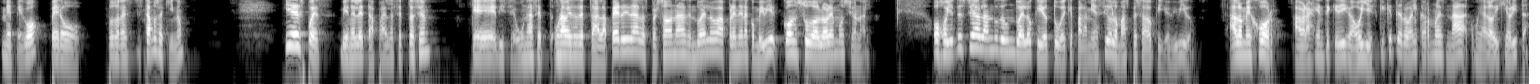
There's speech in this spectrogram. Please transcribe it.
me pegó, pero pues ahora estamos aquí, ¿no? Y después viene la etapa de la aceptación que dice, una vez aceptada la pérdida, las personas en duelo aprenden a convivir con su dolor emocional. Ojo, yo te estoy hablando de un duelo que yo tuve que para mí ha sido lo más pesado que yo he vivido. A lo mejor habrá gente que diga, oye, es que que te roben el carro no es nada, como ya lo dije ahorita.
